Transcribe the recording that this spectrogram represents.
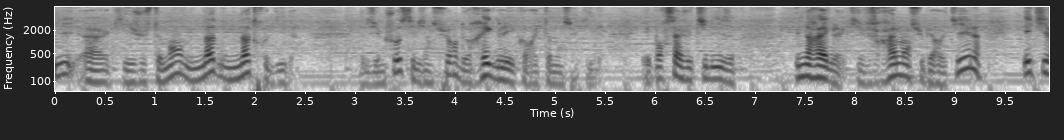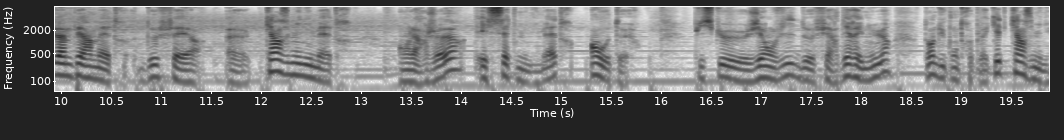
euh, qui est justement notre guide. La deuxième chose, c'est bien sûr de régler correctement ce guide. Et pour ça, j'utilise une règle qui est vraiment super utile et qui va me permettre de faire 15 euh, mm en largeur et 7 mm en hauteur, puisque j'ai envie de faire des rainures dans du contreplaqué de 15 mm.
